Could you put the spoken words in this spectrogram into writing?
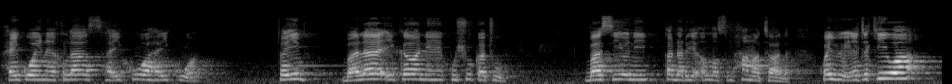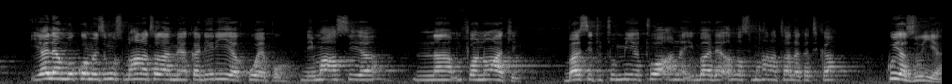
haikuwa ina ikhlas haikuwa haikuwa. Tayib balaa ikawa ni kushuka tu. Basi hiyo ni kadari ya Allah subhanahu wa ta'ala. Kwa hivyo yatakiwa yale ambayo kwa Mwenyezi Mungu subhanahu wa ta'ala ameyakadiria kuwepo ni maasi na mfano wake. Basi tutumie toa na ibada ya Allah subhanahu wa ta'ala katika kuyazuia.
